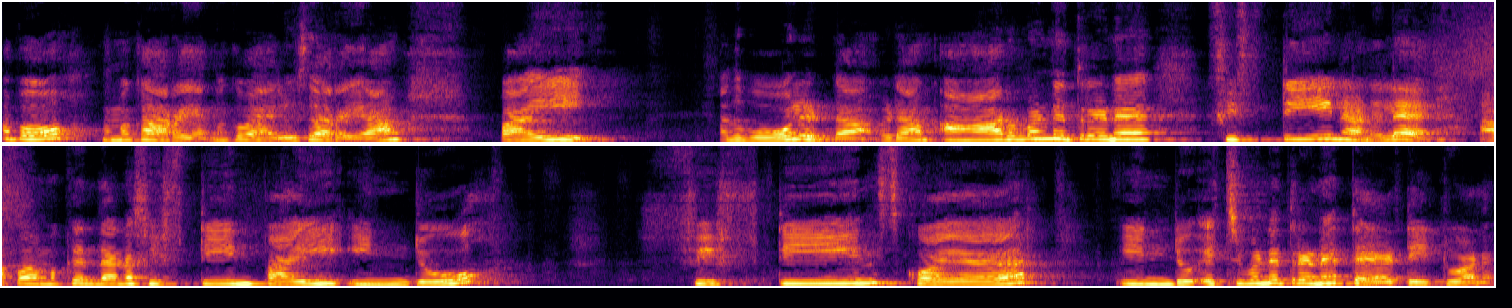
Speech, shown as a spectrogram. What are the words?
അപ്പോ നമുക്ക് അറിയാം നമുക്ക് വാല്യൂസ് അറിയാം. പൈ അതുപോലെ ഇട്ടാം ഇടാം ആർ വൺ എത്രയാണ്? ഫിഫ്റ്റീൻ ആണ് അല്ലേ? അപ്പോൾ നമുക്ക് എന്താണ്? Fifteen pi into fifteen square into H one എത്രയാണ്? തേർട്ടി ടു ആണ്.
